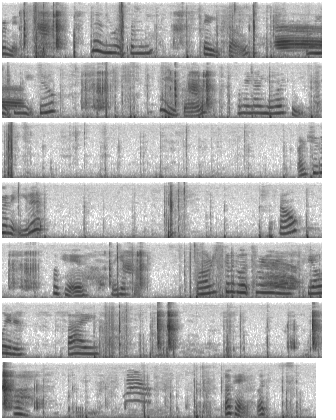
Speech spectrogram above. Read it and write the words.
Moo. Moo, you want some meat? There you go. Oh, you want some meat too? There you go. Okay, now you like meat. Aren't you gonna eat it? No? Okay, I guess not. Well, I'm just gonna go to my room. See y'all later. Bye. Ah. Okay, let's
